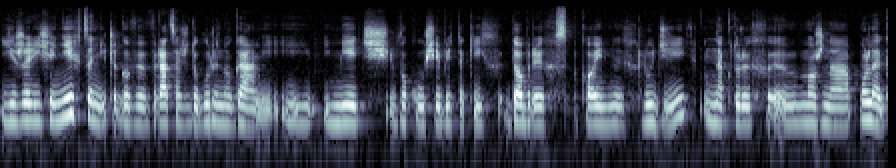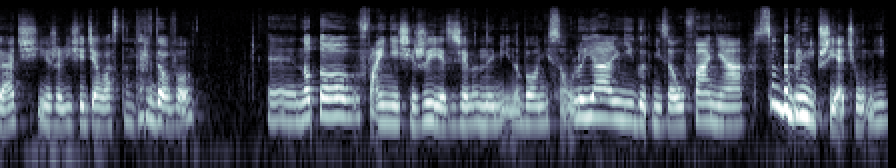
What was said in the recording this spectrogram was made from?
jeżeli się nie chce niczego wywracać do góry nogami i, i mieć wokół siebie takich dobrych, spokojnych ludzi, na których y, można polegać, jeżeli się działa standardowo, no to fajnie się żyje z zielonymi, no bo oni są lojalni, godni zaufania, są dobrymi przyjaciółmi,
